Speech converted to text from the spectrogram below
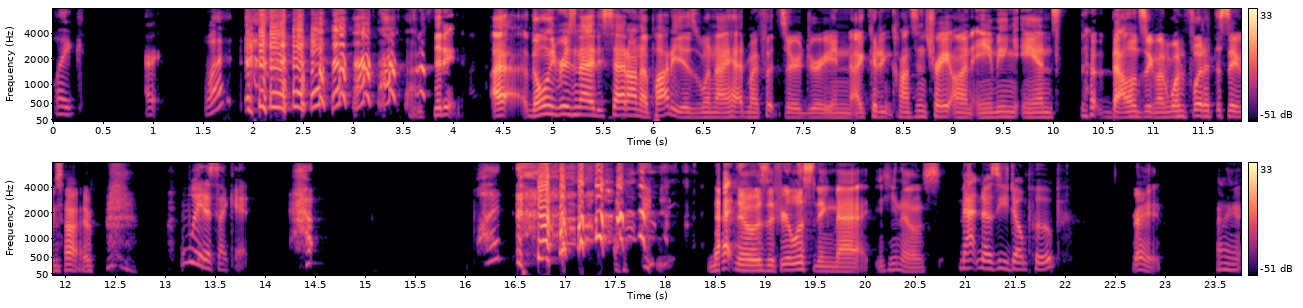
like, are what? Sitting. I the only reason I sat on a potty is when I had my foot surgery and I couldn't concentrate on aiming and balancing on one foot at the same time. Wait a second. How? What? Matt knows if you're listening, Matt. He knows. Matt knows you don't poop. Right. I mean,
